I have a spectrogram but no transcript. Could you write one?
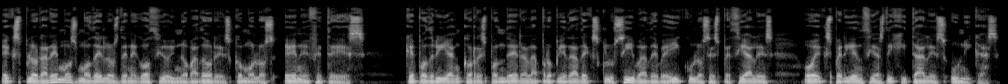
Exploraremos modelos de negocio innovadores como los NFTs, que podrían corresponder a la propiedad exclusiva de vehículos especiales o experiencias digitales únicas.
